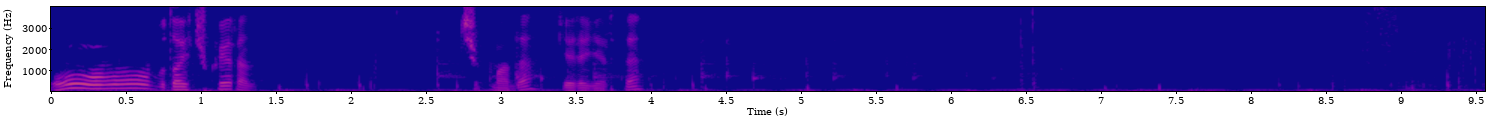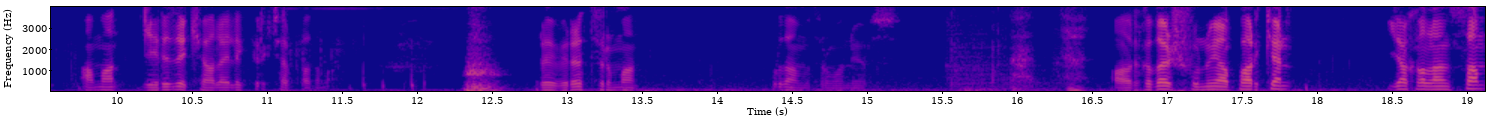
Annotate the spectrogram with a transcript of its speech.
Oo, bu da çıkıyor herhalde. Çıkmadı. Geri geride. Aman geri zekalı elektrik çarpmadı mı? Revire tırman. Buradan mı tırmanıyoruz? Arkadaş şunu yaparken yakalansam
